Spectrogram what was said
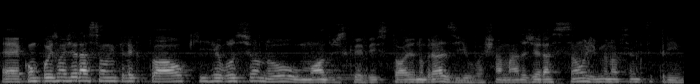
é, compôs uma geração intelectual que revolucionou o modo de escrever história no Brasil, a chamada geração de 1930.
